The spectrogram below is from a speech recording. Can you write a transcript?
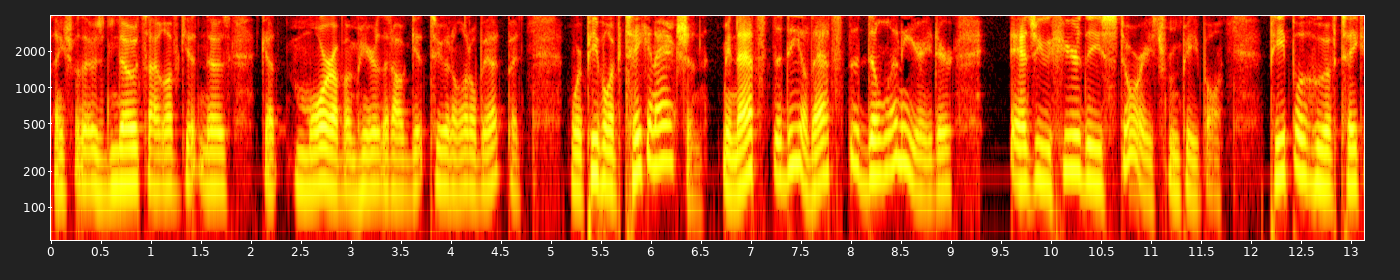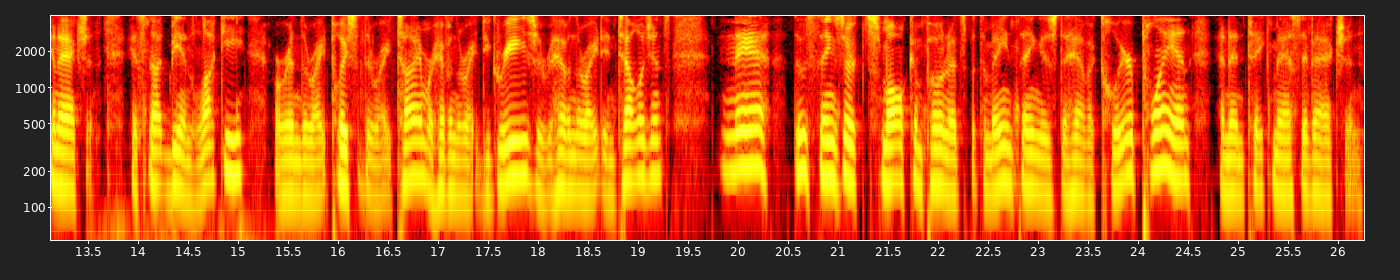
thanks for those notes. I love getting those. Got more of them here that I'll get to in a little bit, but where people have taken action. I mean, that's the deal. That's the delineator as you hear these stories from people. People who have taken action. It's not being lucky or in the right place at the right time or having the right degrees or having the right intelligence. Nah, those things are small components, but the main thing is to have a clear plan and then take massive action.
